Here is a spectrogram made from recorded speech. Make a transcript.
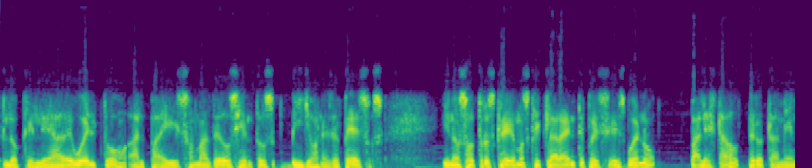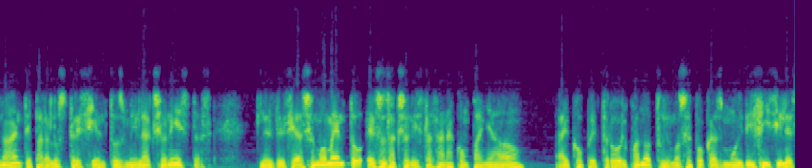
lo que le ha devuelto al país son más de 200 billones de pesos. Y nosotros creemos que claramente, pues es bueno para el Estado, pero también nuevamente para los 300 mil accionistas. Les decía hace un momento, esos accionistas han acompañado a Ecopetrol cuando tuvimos épocas muy difíciles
